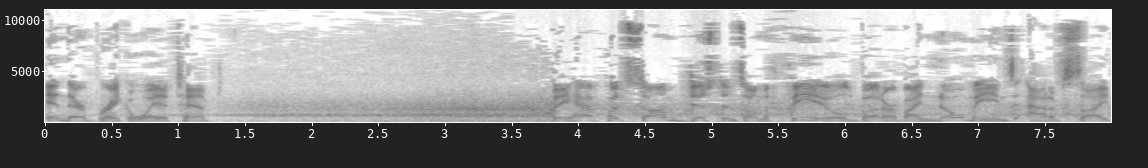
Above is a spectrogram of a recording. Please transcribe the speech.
in their breakaway attempt. They have put some distance on the field, but are by no means out of sight.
